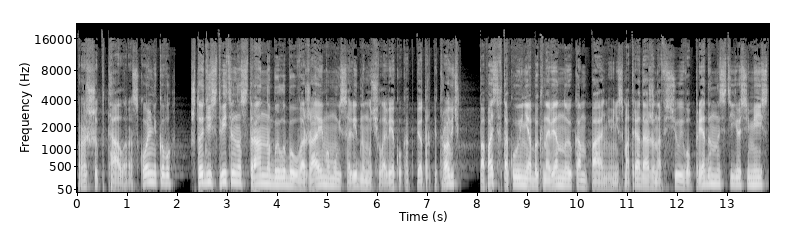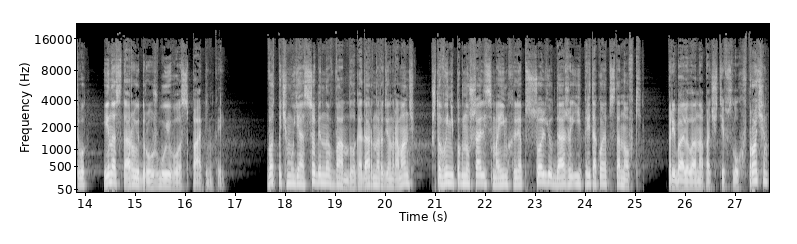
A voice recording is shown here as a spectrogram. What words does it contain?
прошептала Раскольникову, что действительно странно было бы уважаемому и солидному человеку, как Петр Петрович, попасть в такую необыкновенную компанию, несмотря даже на всю его преданность ее семейству и на старую дружбу его с папенькой. «Вот почему я особенно вам благодарна, Родион Романович, что вы не погнушались моим хлеб с солью даже и при такой обстановке», прибавила она почти вслух. «Впрочем,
